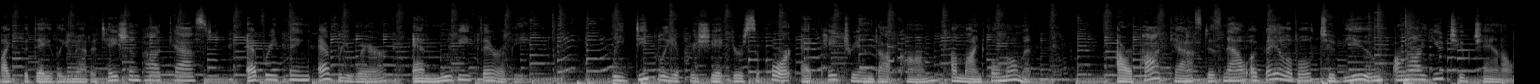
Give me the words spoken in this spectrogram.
like the Daily Meditation Podcast, Everything Everywhere, and Movie Therapy. We deeply appreciate your support at patreon.com, a mindful moment. Our podcast is now available to view on our YouTube channel,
